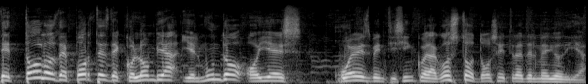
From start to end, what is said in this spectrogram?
de todos los deportes de Colombia y el mundo. Hoy es jueves 25 de agosto, 12 y 3 del mediodía.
